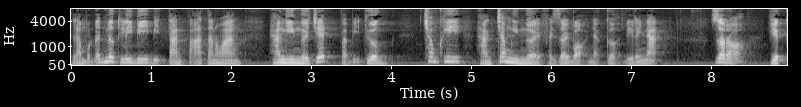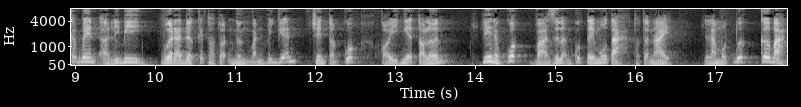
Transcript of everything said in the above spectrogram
là một đất nước Libya bị tàn phá tan hoang, hàng nghìn người chết và bị thương, trong khi hàng trăm nghìn người phải rời bỏ nhà cửa đi lánh nạn. Do đó, việc các bên ở Libya vừa đạt được cái thỏa thuận ngừng bắn vĩnh viễn trên toàn quốc có ý nghĩa to lớn. Liên Hợp Quốc và dư luận quốc tế mô tả thỏa thuận này là một bước cơ bản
